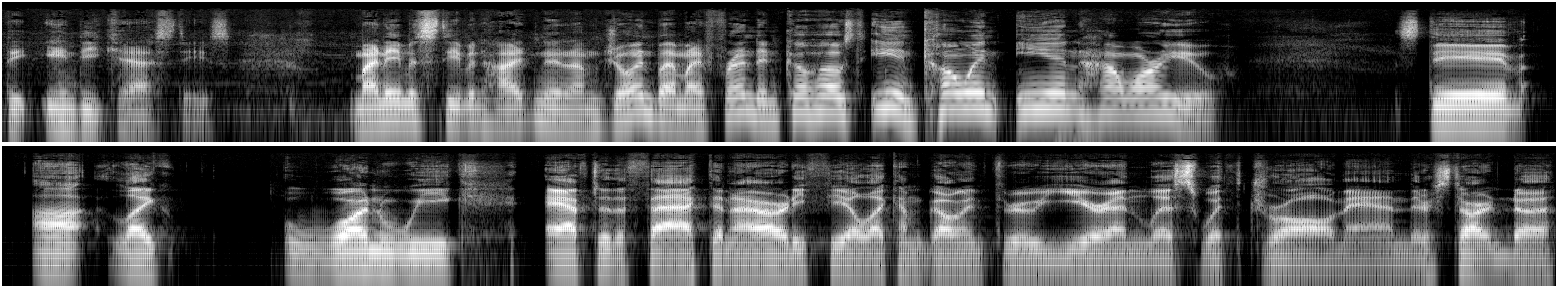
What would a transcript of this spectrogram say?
the IndieCasties. My name is Steven Hyden, and I'm joined by my friend and co-host Ian Cohen. Ian, how are you? Steve, uh, like one week after the fact, and I already feel like I'm going through year-end list withdrawal. Man, they're starting to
